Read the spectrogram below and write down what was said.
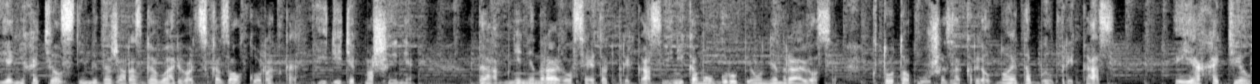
Я не хотел с ними даже разговаривать, сказал коротко «идите к машине». Да, мне не нравился этот приказ, и никому в группе он не нравился. Кто-то уши закрыл, но это был приказ. И я хотел,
